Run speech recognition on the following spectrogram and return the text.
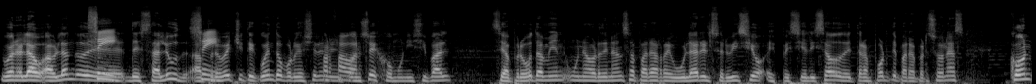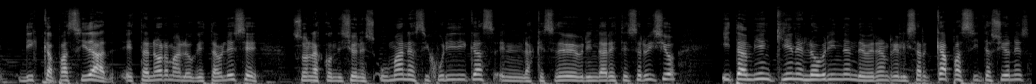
Bueno, Lau, hablando de, Sí. de salud, Sí. aprovecho y te cuento porque ayer Por en favor. el Consejo Municipal se aprobó también una ordenanza para regular el servicio especializado de transporte para personas con discapacidad. Esta norma lo que establece son las condiciones humanas y jurídicas en las que se debe brindar este servicio y también quienes lo brinden deberán realizar capacitaciones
